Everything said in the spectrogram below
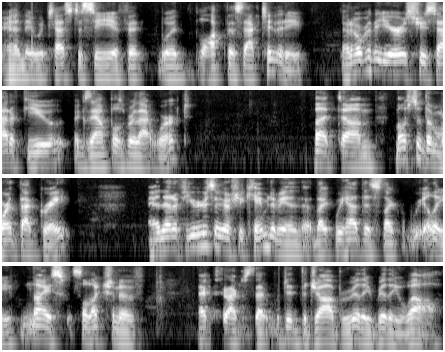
and they would test to see if it would block this activity. And over the years, she's had a few examples where that worked, but um, most of them weren't that great. And then a few years ago, she came to me and like we had this like really nice selection of extracts that did the job really, really well.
